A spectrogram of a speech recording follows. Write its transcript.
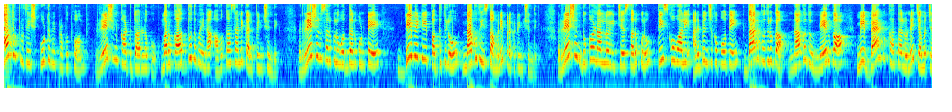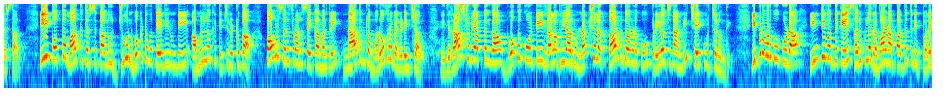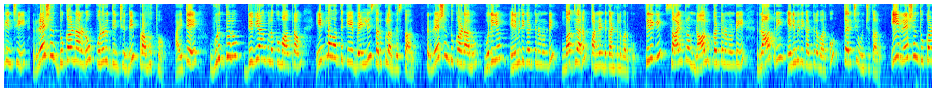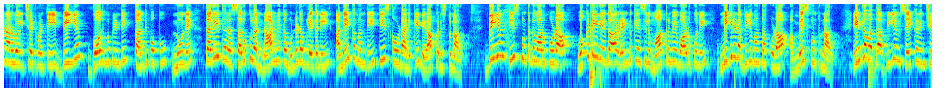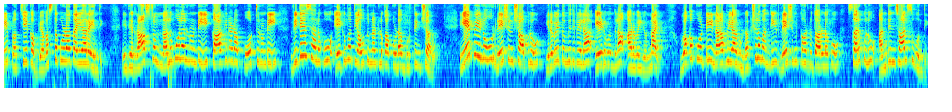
ఆంధ్రప్రదేశ్ కూటమి ప్రభుత్వం రేషన్ కార్డుదారులకు మరొక అద్భుతమైన అవకాశాన్ని కల్పించింది. రేషన్ సరుకులు వద్దనుకుంటే డీబీటీ పద్ధతిలో నగదు ఇస్తామని ప్రకటించింది. రేషన్ దుకాణాల్లో ఇచ్చే సరుకులు తీసుకోవాలి అనిపించకపోతే దాని బదులుగా నగదు నేరుగా మీ బ్యాంకు ఖాతాలోనే జమ చేస్తారు. ఈ కొత్త మార్గదర్శకాలు జూన్ ఒకటవ తేదీ నుండి అమల్లోకి తెచ్చినట్లుగా పౌర సరఫరాల శాఖ మంత్రి నాదెండ్ల మనోహర్ వెల్లడించారు. ఇది రాష్ట్ర వ్యాప్తంగా ఒక కోటి నలభై ఆరు లక్షల కార్డుదారులకు ప్రయోజనాన్ని చేకూర్చనుంది. ఇప్పటి వరకు కూడా ఇంటి వద్దకే సరుకుల రవాణా పద్ధతిని తొలగించి రేషన్ దుకాణాలను పునరుద్ధరించింది ప్రభుత్వం. అయితే వృద్ధులు దివ్యాంగులకు మాత్రం ఇంట్ల వద్దకే వెళ్ళి సరుకులు అందిస్తారు. రేషన్ దుకాణాలు ఉదయం ఎనిమిది గంటల నుండి మధ్యాహ్నం పన్నెండు గంటల వరకు. తిరిగి సాయంత్రం నాలుగు గంటల నుండి రాత్రి ఎనిమిది గంటల వరకు తెరిచి ఉంచుతారు. ఈ రేషన్ దుకాణాలలో ఇచ్చేటువంటి బియ్యం గోధుమ పిండి కందిపప్పు నూనె తదితర సరుకుల నాణ్యత ఉండడం లేదని అనేక మంది తీసుకోవడానికి నిరాకరిస్తున్నారు. బియ్యం తీసుకుంటున్న వారు కూడా ఒకటి లేదా రెండు కేజీలు మాత్రమే వాడుకొని మిగిలిన బియ్యం అంతా కూడా అమ్మేసుకుంటున్నారు. ఇండ్ల వద్ద బియ్యం సేకరించే ప్రత్యేక వ్యవస్థ కూడా తయారైంది. ఇది రాష్ట్రం నలుమూలల నుండి కాకినాడ పోర్టు నుండి విదేశాలకు ఎగుమతి అవుతున్నట్లుగా కూడా గుర్తించారు. ఏపీలో రేషన్ షాపులు ఇరవై తొమ్మిది వేల ఏడు వందల అరవై ఉన్నాయి. ఒక కోటి నలభై ఆరు లక్షల మంది రేషన్ కార్డుదారులకు సరుకులు అందించాల్సి ఉంది.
